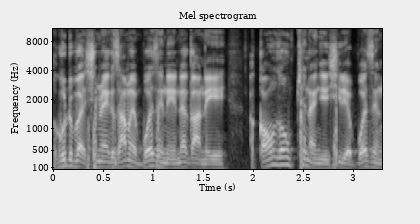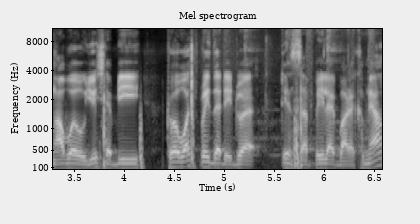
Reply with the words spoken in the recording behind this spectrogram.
အခုတစ်ပတ်ရှင်မြန်ကစားမယ့်ပွဲစဉ်တွေနဲ့ကနေအကောင်းဆုံးဖြစ်နိုင်ခြေရှိတဲ့ပွဲစဉ်၅ပွဲကိုရွေးချယ်ပြီး Royal Watch ပြည်သက်တွေအတွက်တင်ဆက်ပေးလိုက်ပါတယ်ခင်ဗျာ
